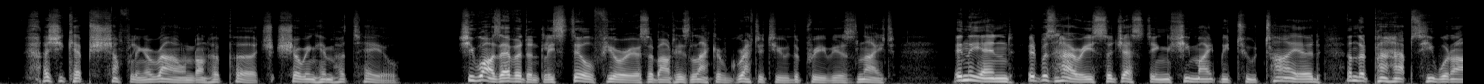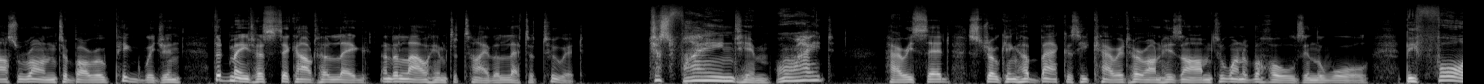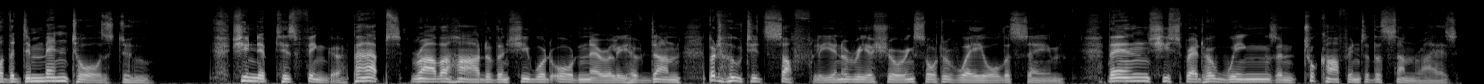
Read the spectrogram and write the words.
as she kept shuffling around on her perch, showing him her tail. She was evidently still furious about his lack of gratitude the previous night. In the end, it was Harry suggesting she might be too tired, and that perhaps he would ask Ron to borrow Pigwidgeon, that made her stick out her leg and allow him to tie the letter to it. Just find him, all right? Harry said, stroking her back as he carried her on his arm to one of the holes in the wall, before the Dementors do. She nipped his finger, perhaps rather harder than she would ordinarily have done, but hooted softly in a reassuring sort of way all the same. Then she spread her wings and took off into the sunrise.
